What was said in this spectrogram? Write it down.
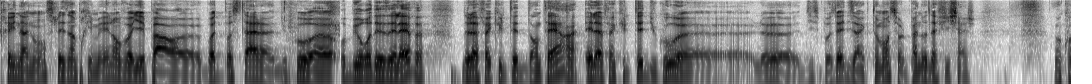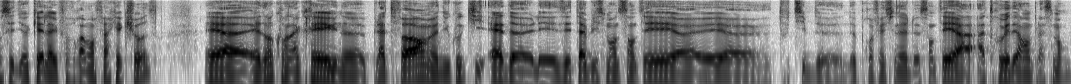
créer une annonce, les imprimer, l'envoyer par euh, boîte postale du coup euh, au bureau des élèves de la faculté de dentaire et la faculté du coup euh, le disposait directement sur le panneau d'affichage. Donc on s'est dit ok là il faut vraiment faire quelque chose. Et, donc on a créé une plateforme du coup qui aide les établissements de santé et tout type de, professionnels de santé à, trouver des remplacements.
